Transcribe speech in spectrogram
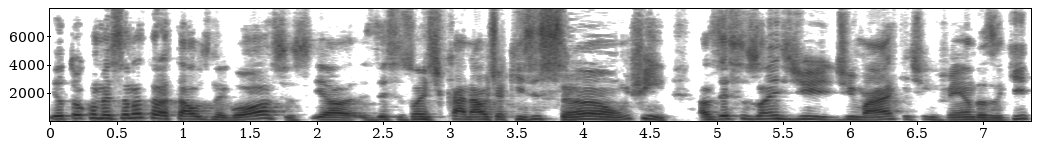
E eu estou começando a tratar os negócios e as decisões de canal de aquisição, enfim, as decisões de, de marketing, vendas aqui,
